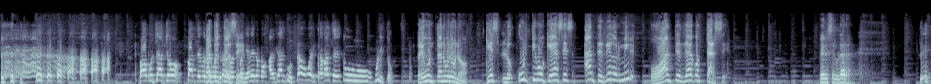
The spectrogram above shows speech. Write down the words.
Vamos, muchachos, parte de nuestro cuestionario mañanero al gran Gustavo Huerta, aparte de tu, Julito. Pregunta número uno. ¿Qué es lo último que haces antes de dormir o antes de acostarse? Ver el celular. Sí.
